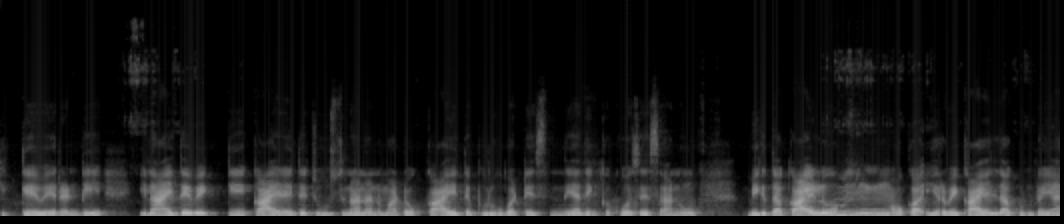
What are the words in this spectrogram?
కిక్కే వేరండి. ఇలా అయితే వెక్కి కాయలు అయితే చూస్తున్నాను అనమాట ఒక కాయ అయితే పురుగు పట్టేసింది. అది ఇంకా కోసేసాను. మిగతా కాయలు ఒక ఇరవై కాయలు దాకా ఉంటాయి. ఆ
